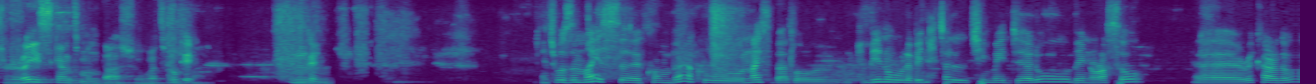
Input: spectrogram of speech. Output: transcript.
في ال race كان 18 هو 18 okay. it was a nice uh, comeback و nice battle. بينه ولا بين حتى ال teammate ديالو بين راسل آه، ريكاردو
